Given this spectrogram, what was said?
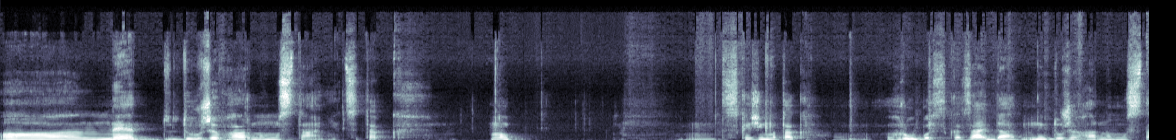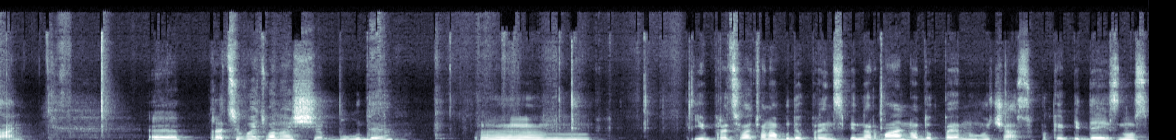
а, не дуже в гарному стані. Це так, ну, скажімо так, грубо сказати, да, не в дуже гарному стані. Е, працювати вона ще буде. Е, і працювати вона буде, в принципі, нормально до певного часу, поки піде знос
